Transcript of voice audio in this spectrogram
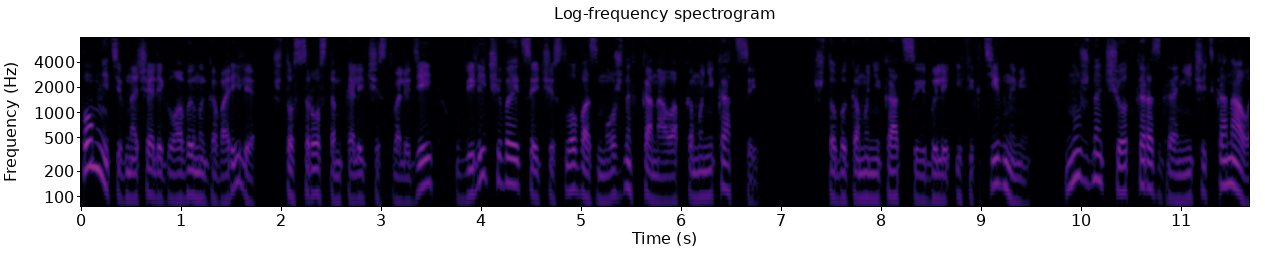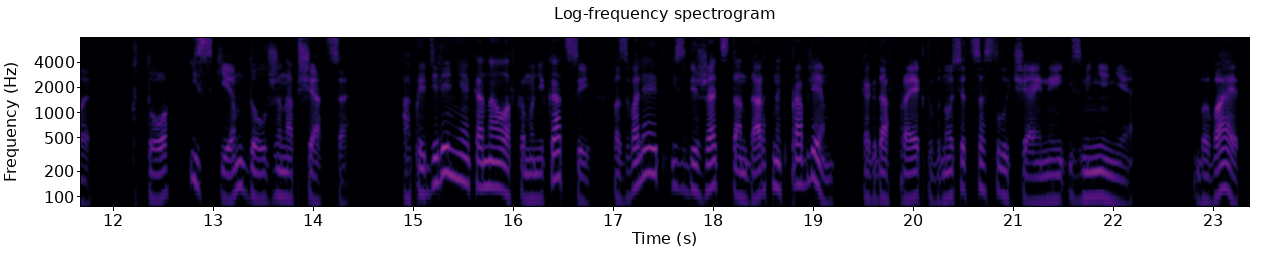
Помните, в начале главы мы говорили, что с ростом количества людей увеличивается и число возможных каналов коммуникаций. Чтобы коммуникации были эффективными, нужно четко разграничить каналы, кто и с кем должен общаться. Определение каналов коммуникаций позволяет избежать стандартных проблем, когда в проект вносятся случайные изменения. Бывает,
